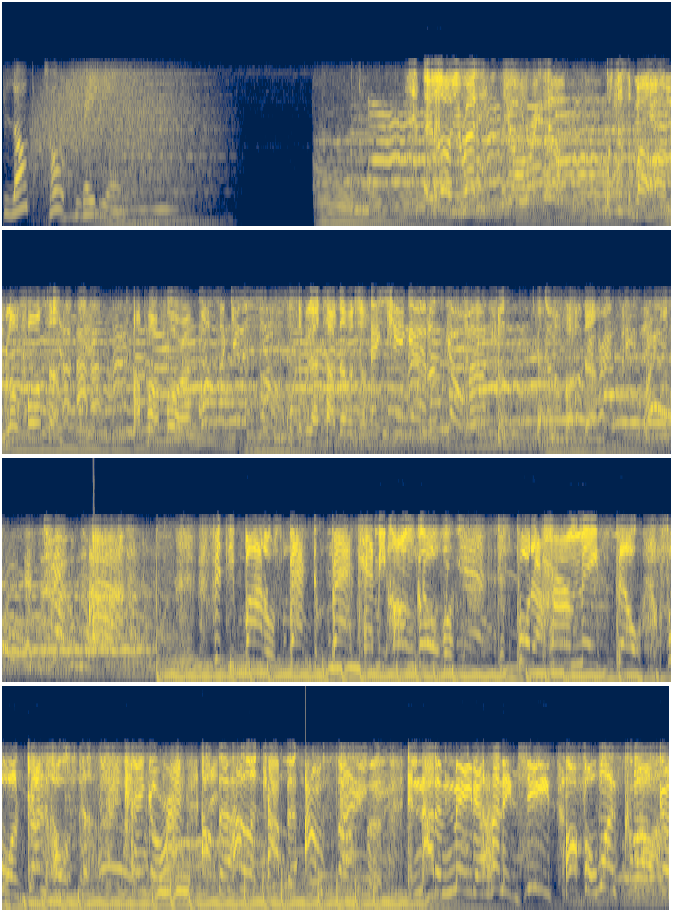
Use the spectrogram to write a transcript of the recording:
Blog Talk Radio. Hey, Lil, you ready? You already know. What's this about? Um, blow four or something? About part four, right? Once again, it's on. This is we got top double jump. Hey, King Ab, let's go, man. got me fucked up. Ah, 50 bottles back to back had me hungover. Just bought a Hermes belt for a gun holster. Hang a rack out the helicopter. Of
